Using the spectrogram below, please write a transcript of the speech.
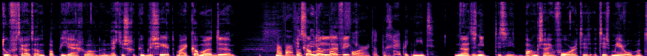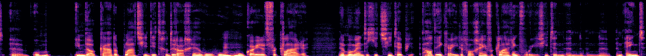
toevertrouwd aan het papier en gewoon netjes gepubliceerd. Maar ik kan me de... Maar waar was u dan bang voor? Dat begrijp ik niet. Nou, het is niet, het is niet bang zijn voor. Het is, het is meer om, het, uh, om in welk kader plaats je dit gedrag? Hè? Hoe, hoe, mm -hmm. hoe kan je het verklaren? En op het moment dat je het ziet, heb je, had ik er in ieder geval geen verklaring voor. Je ziet een, een, een, een eend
